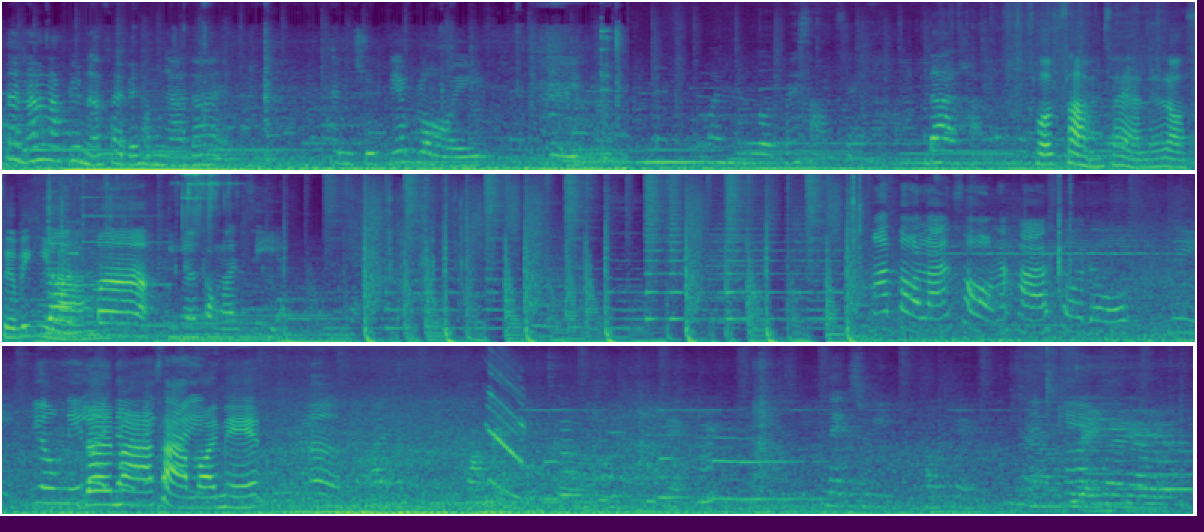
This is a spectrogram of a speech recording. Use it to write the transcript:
แต่น่ารักอยู่นะใส่ไปทำงานได้เป็นชุดเรียบร้อยดีมันลดไม่สามแสนได้ค่ะทดสามแสนเลยเหรอ ซื้อไปกี่เลิล้าศนมากอีกเหลือสองล้านสี่อะมาต่อร้านสองนะคะ โซโดฟนี่อยู่ตรงนี้เลยมา ดินไป300 เมตร เออ next week โอเค thank you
